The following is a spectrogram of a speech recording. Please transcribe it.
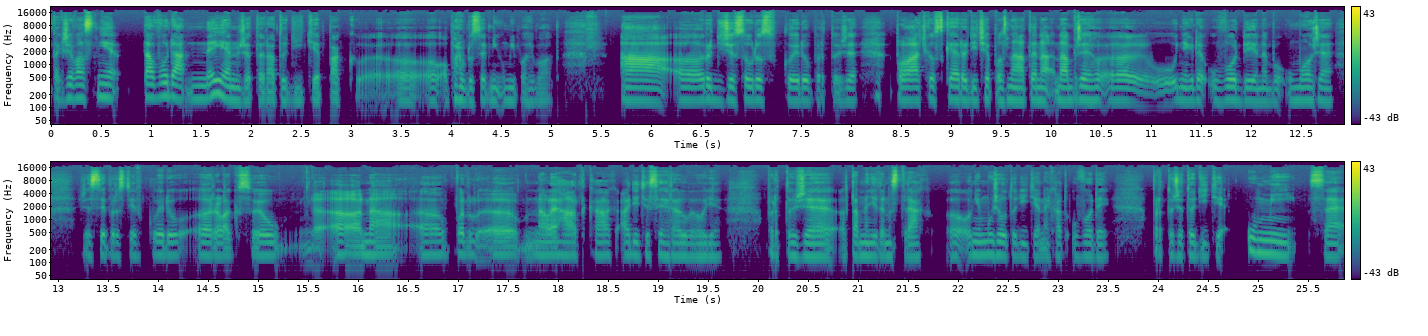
Takže vlastně ta voda nejen, že teda to dítě pak opravdu se v ní umí pohybovat, a uh, rodiče jsou dost v klidu, protože plaváčkovské rodiče poznáte na, na břehu uh, někde u vody nebo u moře, že si prostě v klidu uh, relaxují na, na lehátkách a děti si hrajou ve vodě, protože tam není ten strach. Oni můžou to dítě nechat u vody, protože to dítě umí se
